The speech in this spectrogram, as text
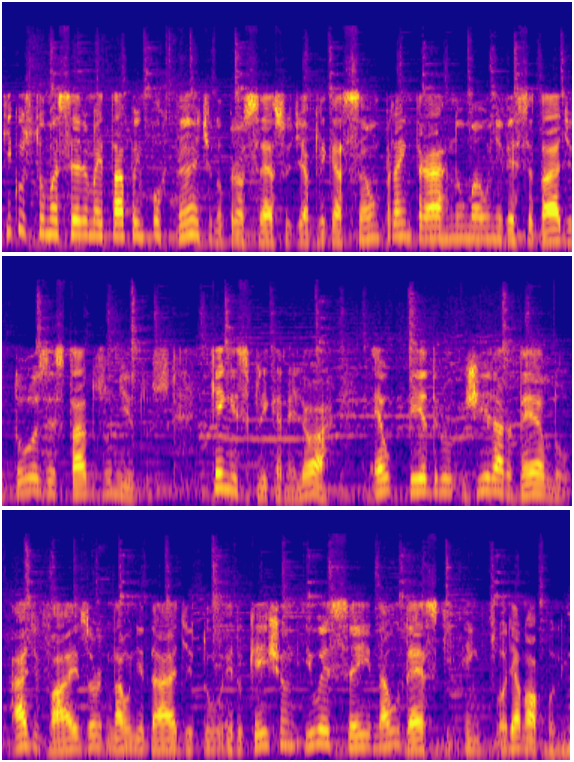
que costuma ser uma etapa importante no processo de aplicação para entrar numa universidade dos Estados Unidos. Quem explica melhor é o Pedro Girardello, advisor na unidade do Education USA na UDESC, em Florianópolis.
